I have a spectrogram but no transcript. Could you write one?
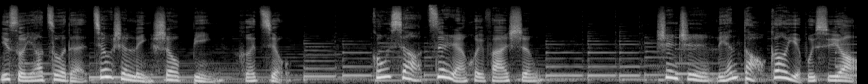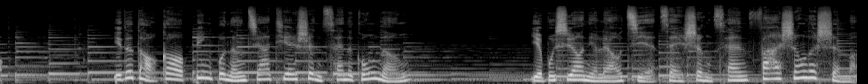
你所要做的就是领受饼和酒，功效自然会发生，甚至连祷告也不需要。你的祷告并不能加添圣餐的功能，也不需要你了解在圣餐发生了什么。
